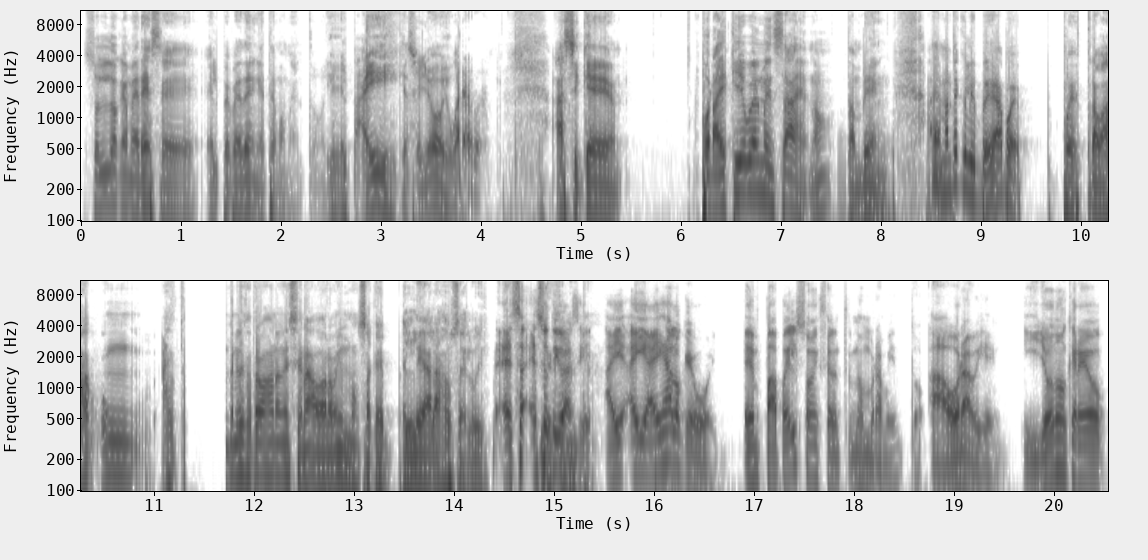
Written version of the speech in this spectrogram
son lo que merece el PPD en este momento. Y el país, y qué sé yo, y whatever. Así que por ahí es que yo veo el mensaje, ¿no? También. Además de que Luis Vega, pues, pues trabaja con... está trabajando en el Senado ahora mismo, o sea que él lea a José Luis. Esa- eso te iba a decir. Ahí, ahí, ahí es a lo que voy. En papel son excelentes nombramientos. Ahora bien, y yo no creo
